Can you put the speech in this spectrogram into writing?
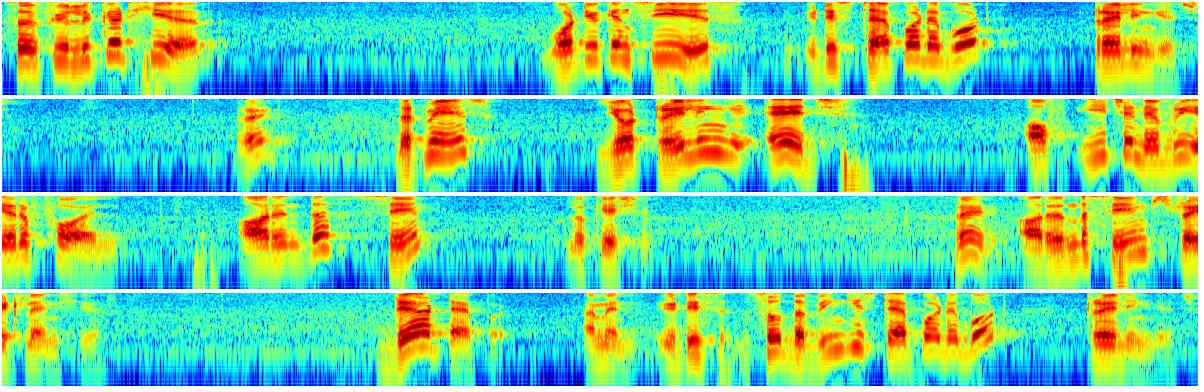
So if you look at here, what you can see is it is tapered about trailing edge, right? That means your trailing edge of each and every airfoil are in the same location. Right? Or in the same straight line here. They are tapered. I mean it is so the wing is tapered about trailing edge.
